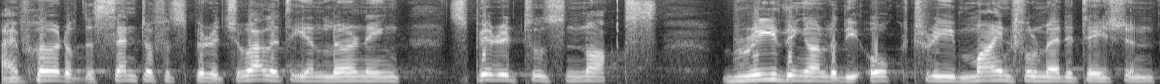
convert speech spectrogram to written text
I've heard of the Center for Spirituality and Learning, Spiritus Nox, breathing under the oak tree, mindful meditation,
